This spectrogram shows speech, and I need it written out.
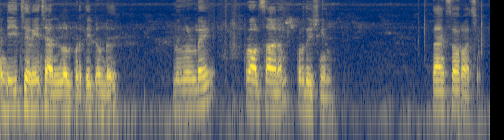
എന്റെ ഈ ചെറിയ ചാനലിൽ ഉൾപ്പെടുത്തിയിട്ടുണ്ട്. നിങ്ങളുടെ പ്രോത്സാഹനം പ്രതീക്ഷിക്കുന്നു. താങ്ക്സ് ഫോർ വാച്ചിങ്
